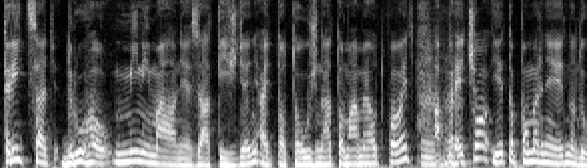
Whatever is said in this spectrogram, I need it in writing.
30 druhov minimálne za týždeň, aj toto už na to máme odpoveď. A prečo? Je to pomerne jednoduché.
